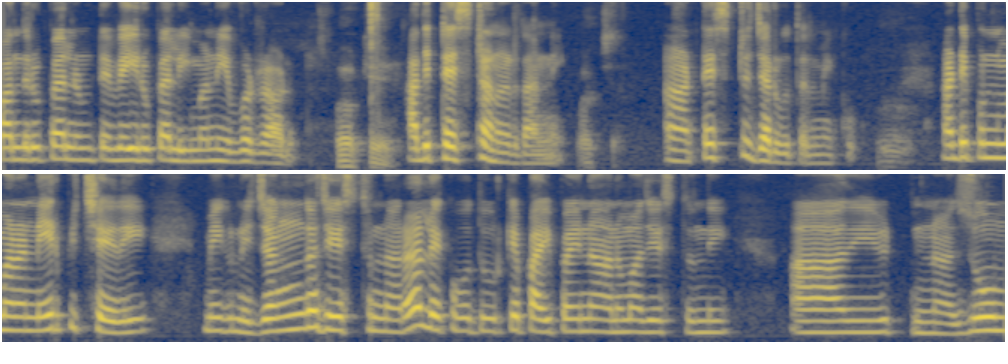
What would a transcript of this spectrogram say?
వంద రూపాయలు ఉంటే వెయ్యి రూపాయలు ఇవ్వమని ఎవరు రాడు. అది టెస్ట్ అన్నారు దాన్ని. టెస్ట్ జరుగుతుంది మీకు. అంటే ఇప్పుడు మనం నేర్పించేది మీకు నిజంగా చేస్తున్నారా? లేకపోతే ఊరికే పై పైన అనుమా చేస్తుంది? జూమ్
